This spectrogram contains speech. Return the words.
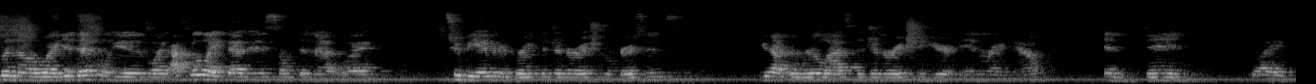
But no, like it definitely is. Like I feel like that is something that like to be able to break the generational curses, you have to realize the generation you're in right now, and then like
